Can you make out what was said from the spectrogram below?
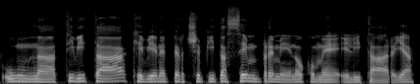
un'attività che viene percepita sempre meno come elitaria.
